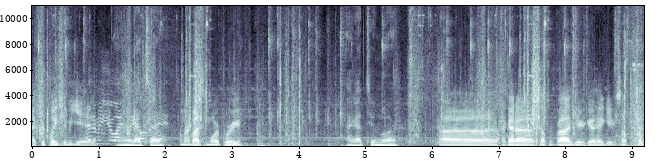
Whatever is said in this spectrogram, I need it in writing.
Extra plate should be yeah. Enemy I only UAV got two. overhead. I'm gonna buy some more for you. I got two more. Uh, I got a self revive here. Go ahead, get yourself one.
